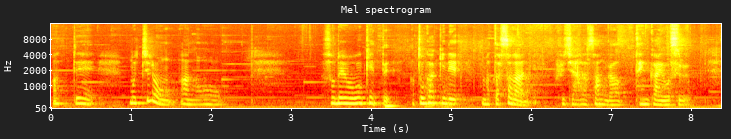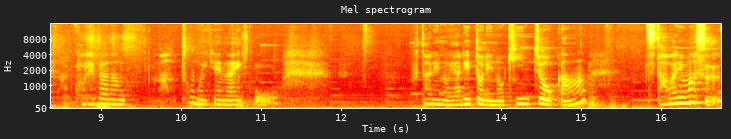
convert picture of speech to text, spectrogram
あってもちろんあのそれを受けて後書きでまたさらに藤原さんが展開をする。これがなんともいけないこう2人のやり取りの緊張感、伝わります？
